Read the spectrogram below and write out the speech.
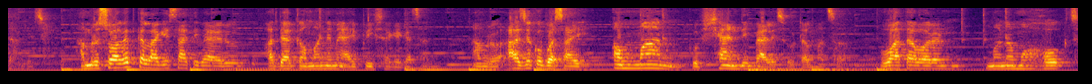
जाँदैछौँ हाम्रो स्वागतका लागि साथीभाइहरू अध्यागमनमै आइपुगिसकेका छन्। हाम्रो आजको बसाइ अम्मानको स्यान्डी प्यालेस होटलमा छ। वातावरण मनमोहक छ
